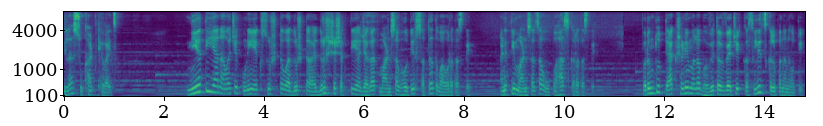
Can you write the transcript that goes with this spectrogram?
तिला सुखात ठेवायचं. नियती या नावाची कुणी एक सुष्ट वा दुष्ट अदृश्य शक्ती या जगात माणसाभोवती सतत वावरत असते आणि ती माणसाचा उपहास करत असते. परंतु त्या क्षणी मला भवितव्याची कसलीच कल्पना नव्हती.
